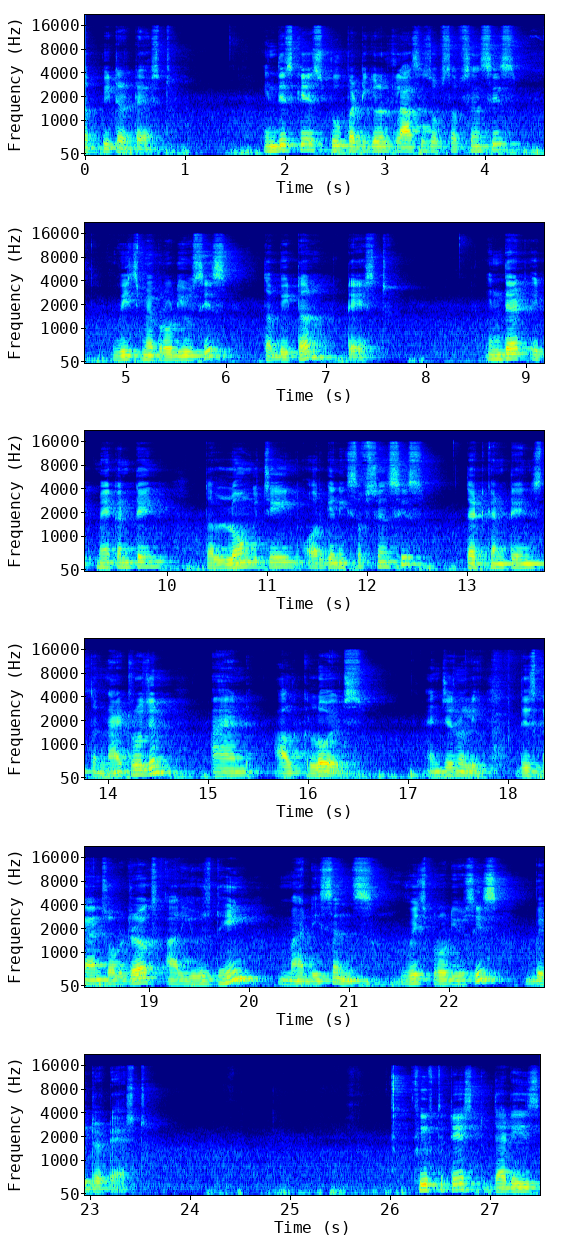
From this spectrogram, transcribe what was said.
the bitter taste. In this case two particular classes of substances which may produces the bitter taste. In that it may contain the long chain organic substances that contains the nitrogen and alkaloids. And generally these kinds of drugs are used in medicines which produces bitter taste. Fifth taste that is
